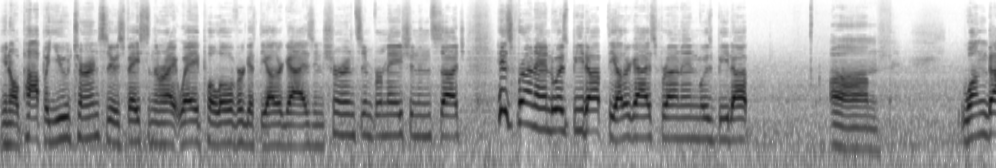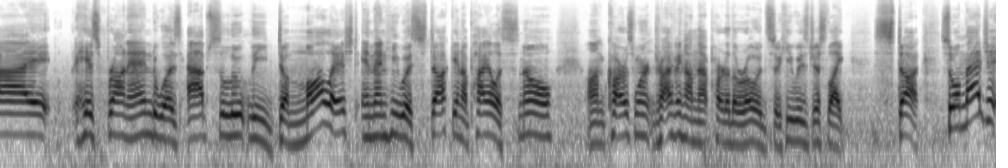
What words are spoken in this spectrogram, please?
you know, pop a U-turn, so he was facing the right way, pull over, get the other guy's insurance information and such. His front end was beat up. The other guy's front end was beat up. Um, one guy his front end was absolutely demolished and then he was stuck in a pile of snow um, cars weren't driving on that part of the road so he was just like stuck. So imagine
